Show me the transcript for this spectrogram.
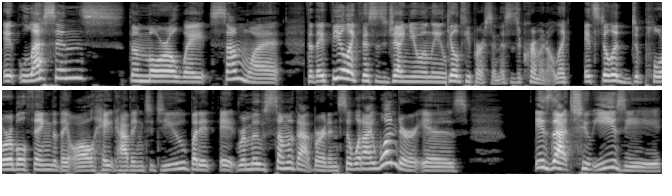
it lessens the moral weight somewhat that they feel like this is a genuinely guilty person this is a criminal. Like it's still a deplorable thing that they all hate having to do but it it removes some of that burden. So what i wonder is is that too easy?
